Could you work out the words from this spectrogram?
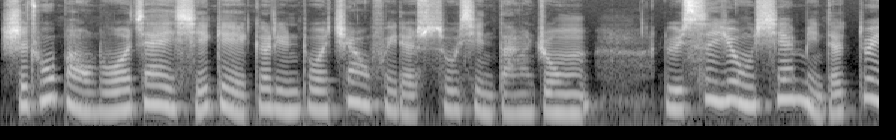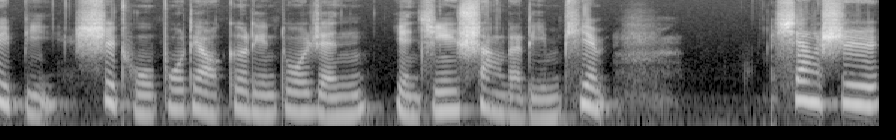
使徒保罗在写给哥林多教会的书信当中，屡次用鲜明的对比，试图剥掉哥林多人眼睛上的鳞片，像是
